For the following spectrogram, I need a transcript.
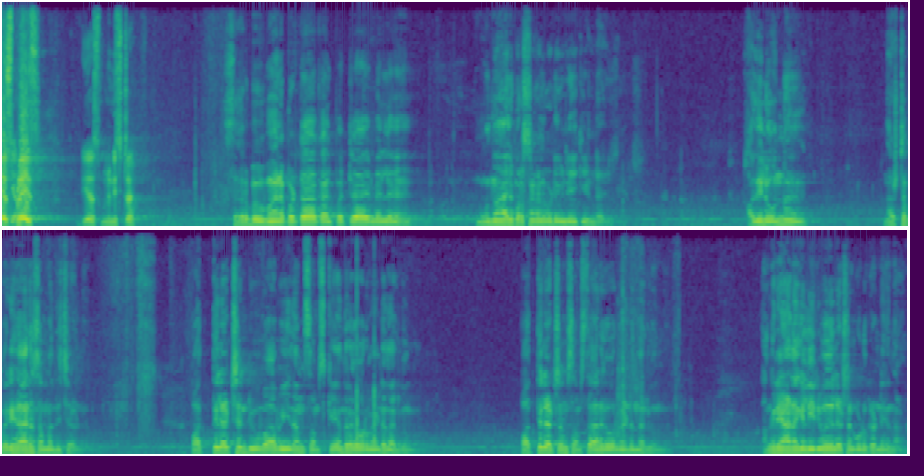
ആവശ്യപ്പെട്ടു please. Yes, Minister. സാർ ബഹുമാനപ്പെട്ട കൽപ്പറ്റ എം എൽ എ മൂന്നാൽ പ്രശ്നങ്ങൾ ഇവിടെ ഉന്നയിക്കുകയുണ്ടായി. അതിലൊന്ന് നഷ്ടപരിഹാരം സംബന്ധിച്ചാണ്. പത്ത് ലക്ഷം രൂപ വീതം കേന്ദ്ര ഗവൺമെന്റ് നൽകുന്നു. പത്ത് ലക്ഷം സംസ്ഥാന ഗവൺമെന്റ് നൽകുന്നു. അങ്ങനെയാണെങ്കിൽ ഇരുപത് ലക്ഷം കൊടുക്കേണ്ടതെന്നാണ്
